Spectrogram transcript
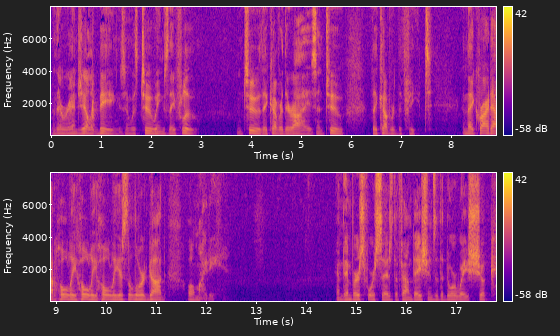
And there were angelic beings, and with two wings they flew, and two they covered their eyes, and two they covered the feet. And they cried out, Holy, holy, holy is the Lord God Almighty. And then verse 4 says, The foundations of the doorway shook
